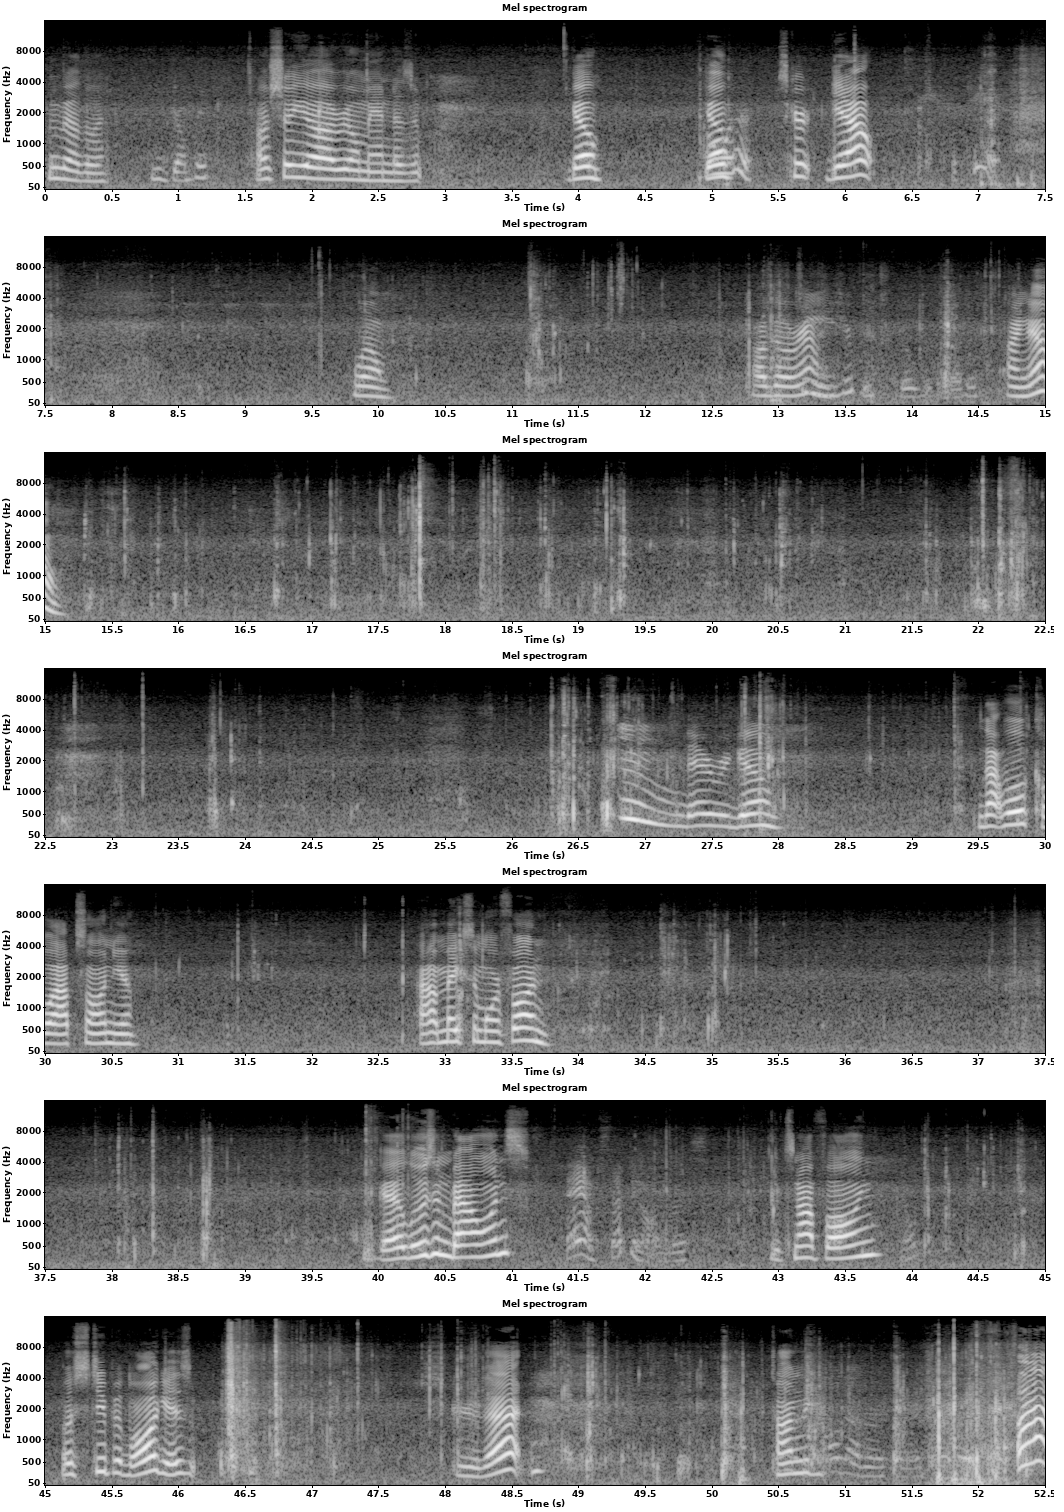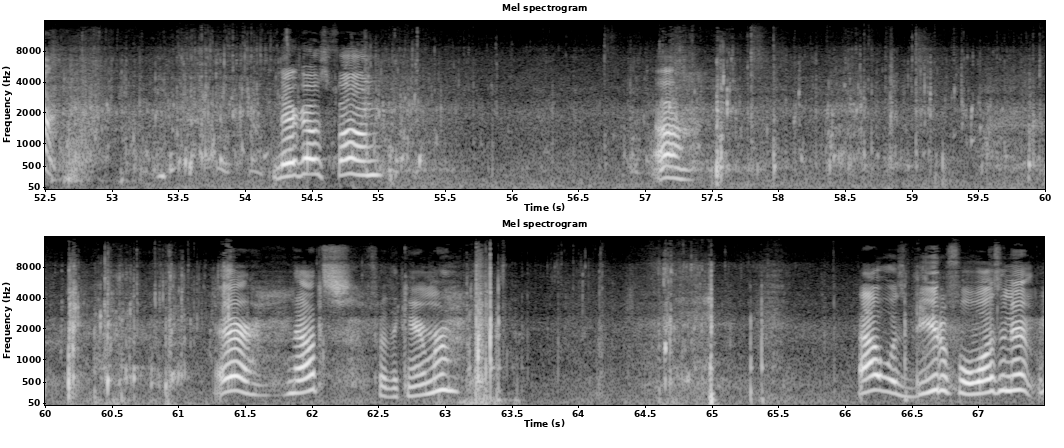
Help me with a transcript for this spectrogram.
Move out of the way. You jumping? I'll show you how a real man does it. Go. Go. where? Skirt. Get out. Well. I'll go around. Jeez, your boot's filled with water. I know. Mm, there we go. That will collapse on you. That makes it more fun. Okay, losing balance. Hey, I'm stepping on this. It's not falling. The stupid log is. Screw that. Time to. Ah! There goes phone. Oh. There, that's for the camera. That was beautiful, wasn't it?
